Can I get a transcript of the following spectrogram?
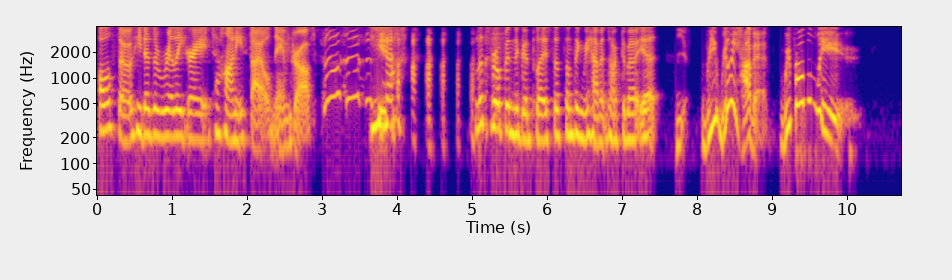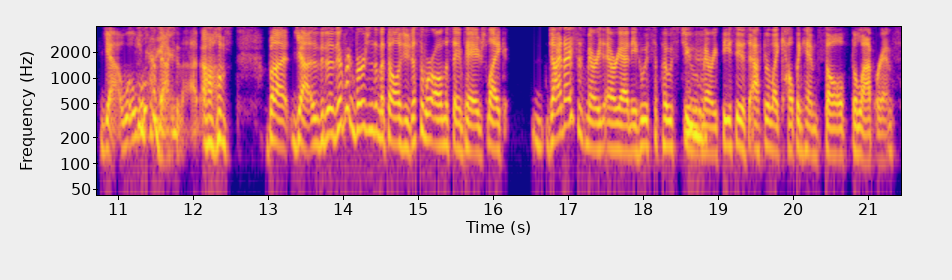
also he does a really great Tahani style name drop. yeah. Let's rope in the good place. That's something we haven't talked about yet. yeah, we really haven't. We probably yeah, we'll, we'll come back in. to that. Um but yeah, the, the different versions of the mythology just so we're all on the same page like Dionysus marries Ariadne who is supposed to Mhm. marry Theseus after like helping him solve the labyrinth.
